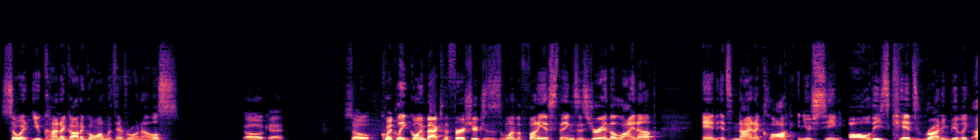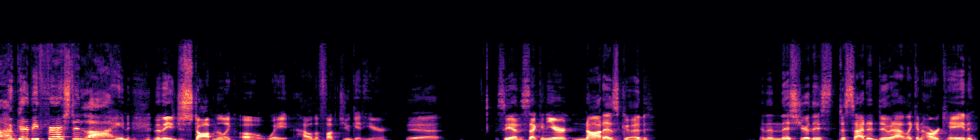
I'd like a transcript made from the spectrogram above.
so it you kind of got to go on with everyone else. Oh, okay. So quickly going back to the first year because this is one of the funniest things is you're in the lineup and it's nine o'clock and you're seeing all these kids running, be like, "I'm gonna be first in line," and then they just stop and they're like, "Oh wait, how the fuck did you get here?" Yeah. So yeah, the second year not as good, and then this year they decided to do it at like an arcade.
